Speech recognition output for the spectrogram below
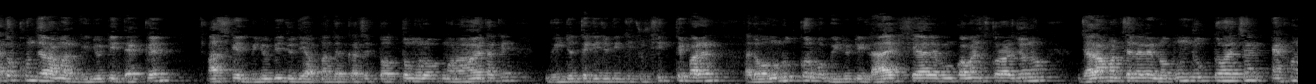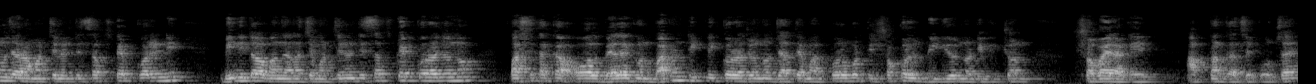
এতক্ষণ যারা আমার ভিডিওটি দেখলেন, আজকের ভিডিওটি যদি আপনাদের কাছে তথ্যমূলক মনে হয়ে থাকে, ভিডিও থেকে যদি কিছু শিখতে পারেন, তাহলে অনুরোধ করব ভিডিওটি লাইক, শেয়ার এবং কমেন্টস করার জন্য। যারা আমার চ্যানেলে নতুন যুক্ত হয়েছেন, এখনও যারা আমার চ্যানেলটি সাবস্ক্রাইব করেননি বিনীত আহ্বান জানাচ্ছি আমার চ্যানেলটি সাবস্ক্রাইব করার জন্য। পাশে থাকা অল বেল আইকন বাটনটি ক্লিক করার জন্য যাতে আমার পরবর্তী সকল ভিডিও নোটিফিকেশন সবার আগে আপনার কাছে পৌঁছায়।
